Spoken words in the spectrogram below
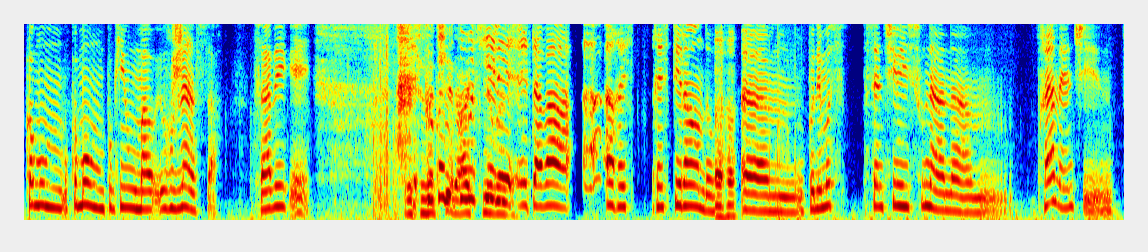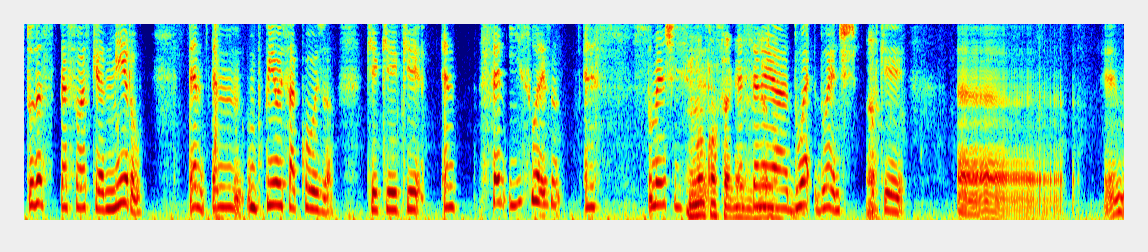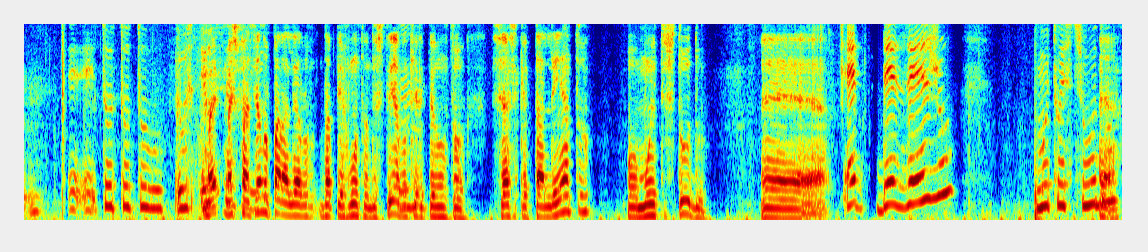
como, um- como um pouquinho uma urgência, sabe? E- Precisa como, tirar como se aquilo. ele estava respirando. Aham. Um, podemos sentir isso na, na realmente todas as pessoas que admiro tem, tem um pouquinho essa coisa que que, que em- sem isso eles eles somente Não conseguem eles seriam né? doen- doentes É. porque eh, é, é, tu, tu, tu, eu, eu Mas, mas fazendo o paralelo da pergunta do Estevam, Uhum. que ele perguntou: você acha que é talento ou muito estudo? É, é desejo muito estudo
